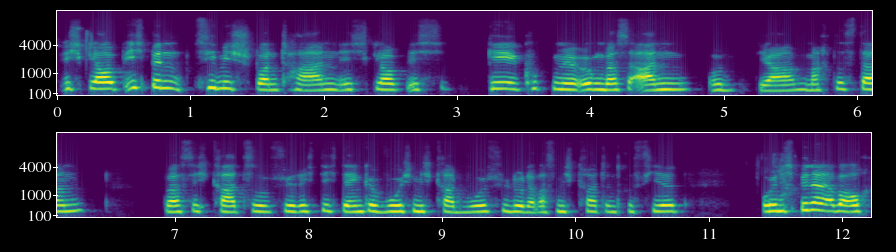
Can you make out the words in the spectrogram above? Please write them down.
ich glaube, ich bin ziemlich spontan. Ich glaube, ich gehe, gucke mir irgendwas an und ja, mache das dann was ich gerade so für richtig denke, wo ich mich gerade wohlfühle oder was mich gerade interessiert. Und ich bin dann aber auch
